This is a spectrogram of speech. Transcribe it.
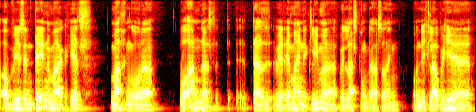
ob wir es in Dänemark jetzt machen oder woanders, da wird immer eine Klimabelastung da sein. Und ich glaube, hier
